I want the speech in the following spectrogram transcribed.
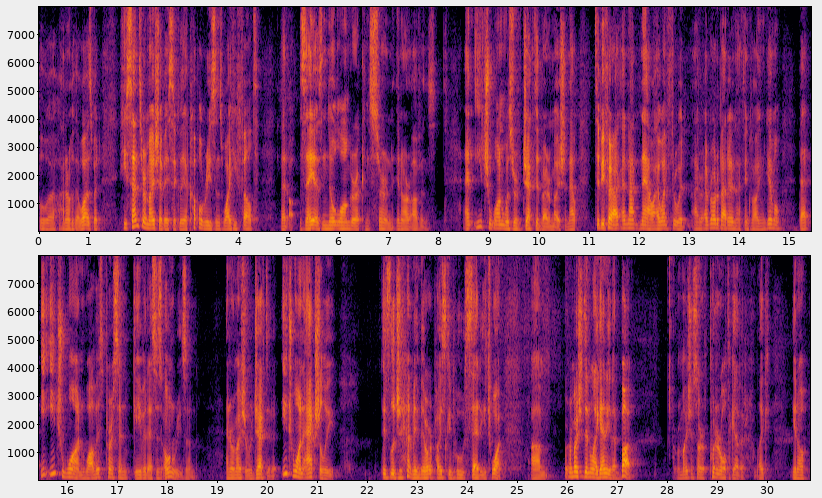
who uh, I don't know who that was, but he sent to Ramosha basically a couple reasons why he felt that Zaya is no longer a concern in our ovens. And each one was rejected by Ramosha. Now, to be fair, I, not now, I went through it, I, I wrote about it in, I think, Volume Gimel, that e- each one, while this person gave it as his own reason, and Ramosha rejected it, each one actually is legit. I mean, there were Paiskim who said each one. Um, Ramosha didn't like any of them, but Ramosha sort of put it all together. Like, you know,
